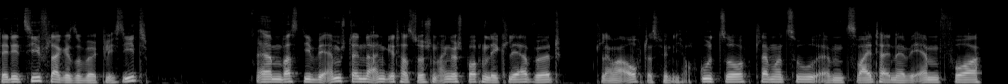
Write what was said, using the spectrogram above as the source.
der die Zielflagge so wirklich sieht. Ähm, was die WM-Stände angeht, hast du schon angesprochen, Leclerc wird, Klammer auf, das finde ich auch gut so, Klammer zu, ähm, Zweiter in der WM vor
